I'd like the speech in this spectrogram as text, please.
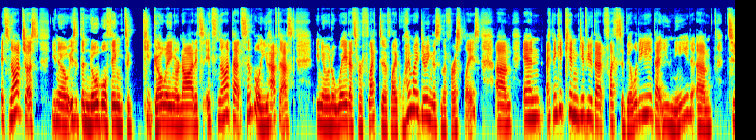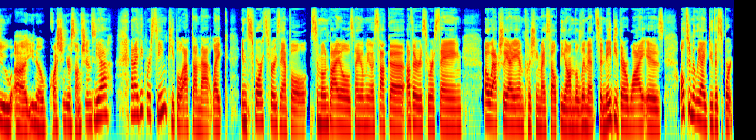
it's not just you know is it the noble thing to keep going or not. It's it's not that simple. You have to ask you know in a way that's reflective like why am i doing this in the first place? Um, and i think it can give you that flexibility that you need um, to uh, you know question your assumptions. Yeah. And i think we're seeing people act on that. Like in sports for example simone biles naomi osaka others who are saying oh, actually, I am pushing myself beyond the limits. And maybe their why is ultimately I do the sport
